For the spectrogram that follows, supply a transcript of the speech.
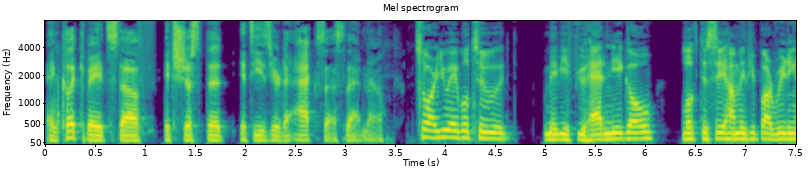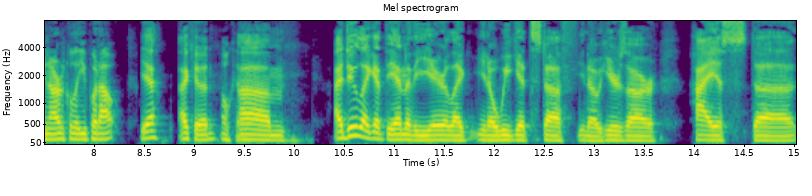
and clickbait stuff. It's just that it's easier to access that now. So are you able to maybe if you had an ego, look to see how many people are reading an article that you put out? Yeah, I could. Okay. Um, I do like at the end of the year, like you know, we get stuff. You know, here's our highest, uh,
